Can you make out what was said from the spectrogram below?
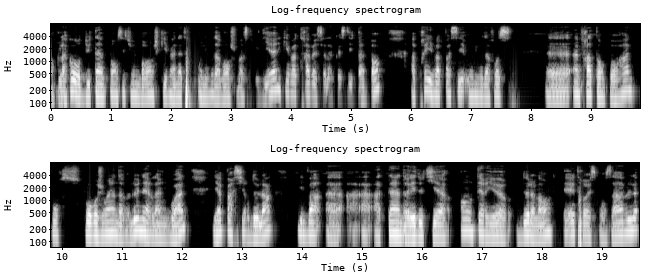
Donc la corde du tympan, c'est une branche qui va naître au niveau de la branche mastoïdienne, qui va traverser la caisse du tympan. Après, il va passer au niveau de la fosse euh, infratemporal pour, rejoindre le nerf lingual et à partir de là il va euh, atteindre les deux tiers antérieurs de la langue et être responsable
